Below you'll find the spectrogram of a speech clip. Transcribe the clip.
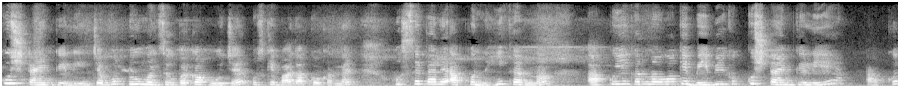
कुछ टाइम के लिए, जब वो टू मंथ से ऊपर का हो जाए, उसके बाद आपको करना है। उससे पहले आपको नहीं करना आपको ये करना होगा कि बेबी को कुछ टाइम के लिए आपको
